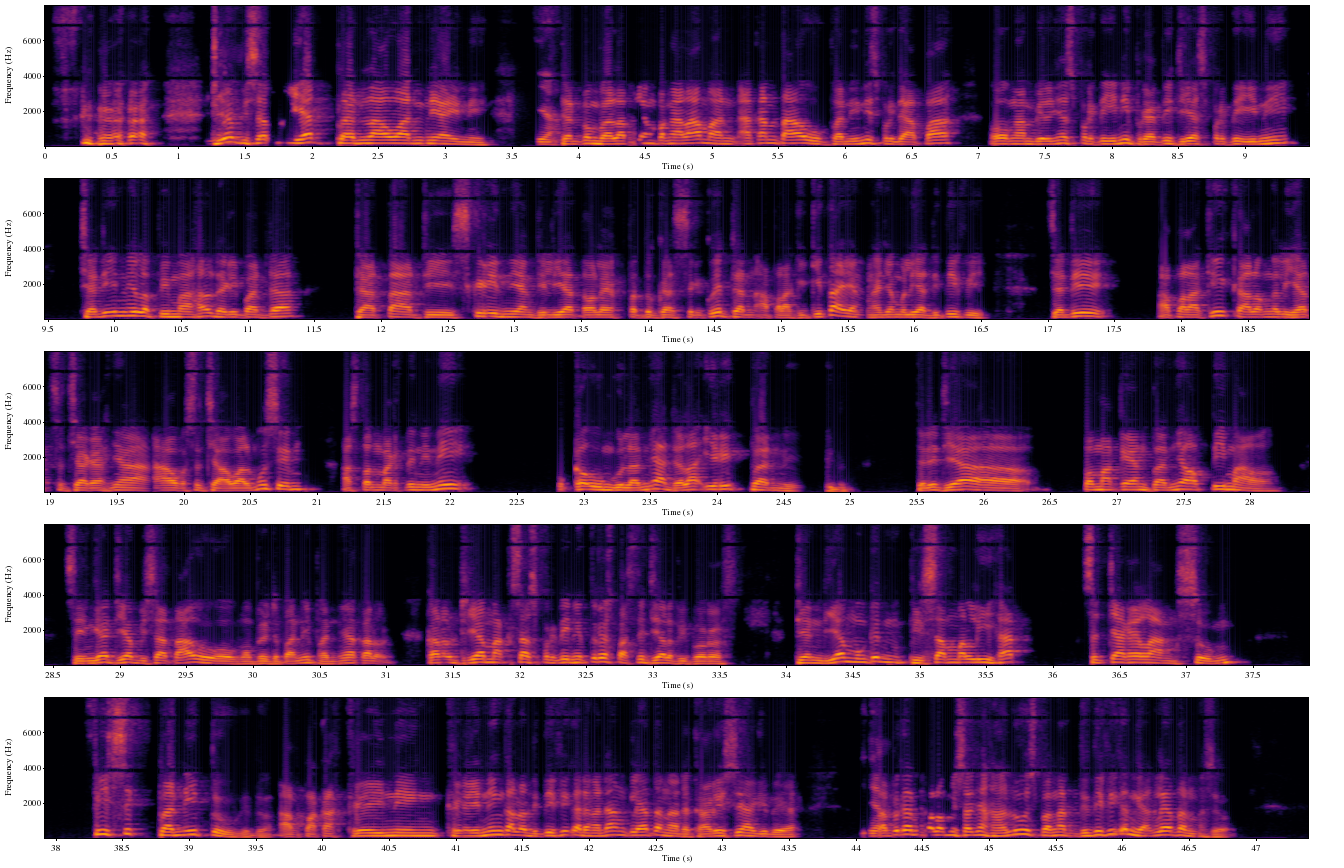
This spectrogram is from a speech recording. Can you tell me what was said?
dia bisa melihat ban lawannya ini. Ya. Dan pembalap yang pengalaman akan tahu ban ini seperti apa. Oh, ngambilnya seperti ini berarti dia seperti ini. Jadi ini lebih mahal daripada data di screen yang dilihat oleh petugas sirkuit dan apalagi kita yang hanya melihat di TV. Jadi apalagi kalau melihat sejarahnya sejak awal musim, Aston Martin ini keunggulannya adalah irit ban gitu. Jadi dia eh, pemakaian bannya optimal sehingga dia bisa tahu oh, mobil depan ini bannya kalau kalau dia maksa seperti ini terus pasti dia lebih boros dan dia mungkin bisa melihat secara langsung fisik ban itu gitu. Apakah graining, graining kalau di TV kadang-kadang kelihatan ada garisnya gitu ya. ya. Tapi kan kalau misalnya halus banget di TV kan nggak kelihatan masuk.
